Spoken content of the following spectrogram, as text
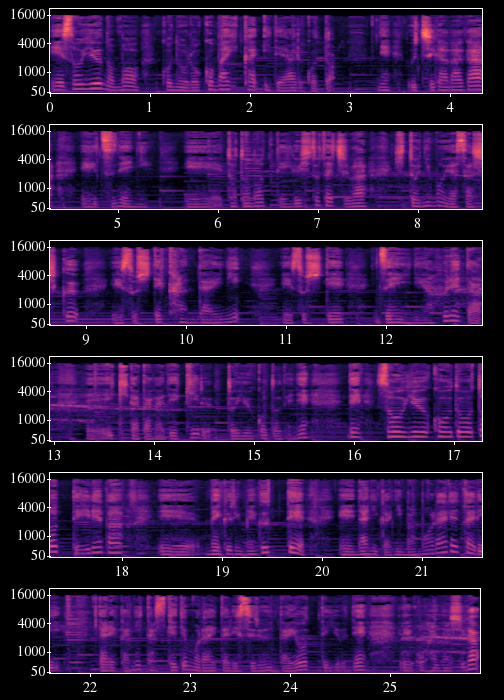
えー、そういうのもこのロコマイカイであること。ね、内側が、えー、常に、えー、整っている人たちは人にも優しく、えー、そして寛大に、え、そして善意にあふれた、え生き方ができるということでねでそういう行動をとっていれば、え巡り巡って、え何かに守られたり誰かに助けてもらえたりするんだよっていうね、えお話が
